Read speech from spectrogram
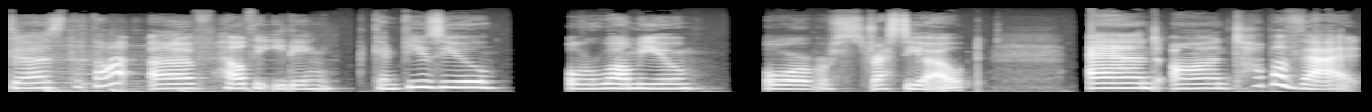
Does the thought of healthy eating confuse you, overwhelm you, or stress you out? And on top of that,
